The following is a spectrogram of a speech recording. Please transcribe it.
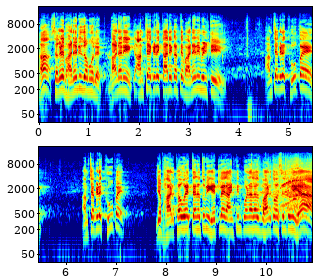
हा सगळे भाड्याने जमवलेत. भाड्याने आमच्या इकडे कार्यकर्ते भाड्याने मिळतील. आमच्याकडे खूप आहेत. आमच्याकडे खूप आहेत. जे भाडखाऊ आहेत त्यांना तुम्ही घेतलं आणखीन कोणाला भाडखाऊ असेल तुम्ही घ्या.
